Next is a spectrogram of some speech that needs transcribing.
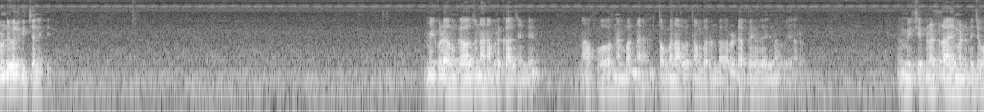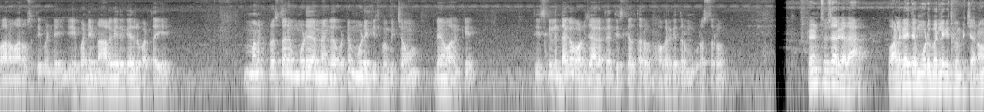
రెండు వేలకి ఇచ్చాను ఇది. మీకు కూడా కావాల్సిన నా నెంబర్ కాల్ చేయండి. నా ఫోన్ నెంబర్ తొంభై నాలుగు తొంభై రెండు ఆరు డెబ్బై ఎనిమిది ఐదు నలభై ఆరు. మీకు చెప్పినట్టు రాజమండ్రి నుంచి వారం వారం వస్తుంది ఈ బండి. ఈ బండికి నాలుగైదు గేదెలు పడతాయి. మనకు ప్రస్తుతానికి మూడే అమ్మాం కాబట్టి మూడు ఎక్కించి పంపించాము భీమవరంకి. తీసుకెళ్ళిన దాకా వాళ్ళు జాగ్రత్తగా తీసుకెళ్తారు. ఒకరికి ఇద్దరు ముగ్గురు వస్తారు. ఫ్రెండ్స్ చూశారు కదా వాళ్ళకైతే మూడు బర్రెలు ఇచ్చి పంపించాను.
